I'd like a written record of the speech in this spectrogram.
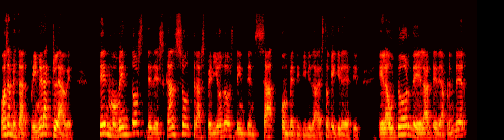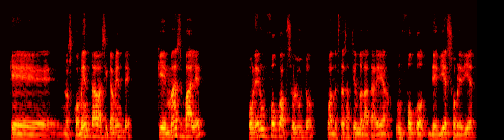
Vamos a empezar. Primera clave. Ten momentos de descanso tras periodos de intensa competitividad. ¿Esto qué quiere decir? El autor de El arte de aprender, que nos comenta básicamente que más vale poner un foco absoluto cuando estás haciendo la tarea, un foco de 10 sobre 10,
